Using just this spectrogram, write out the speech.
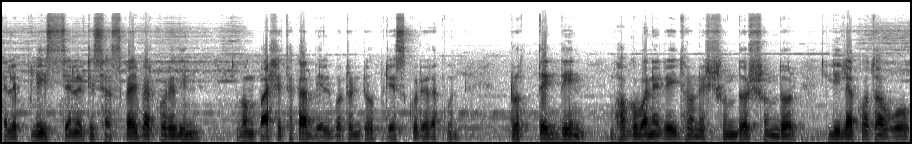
তাহলে প্লিজ চ্যানেলটি সাবস্ক্রাইবার করে দিন এবং পাশে থাকা বেল বাটনটিও প্রেস করে রাখুন। প্রত্যেক দিন ভগবানের এই ধরনের সুন্দর সুন্দর লীলা কথা ও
